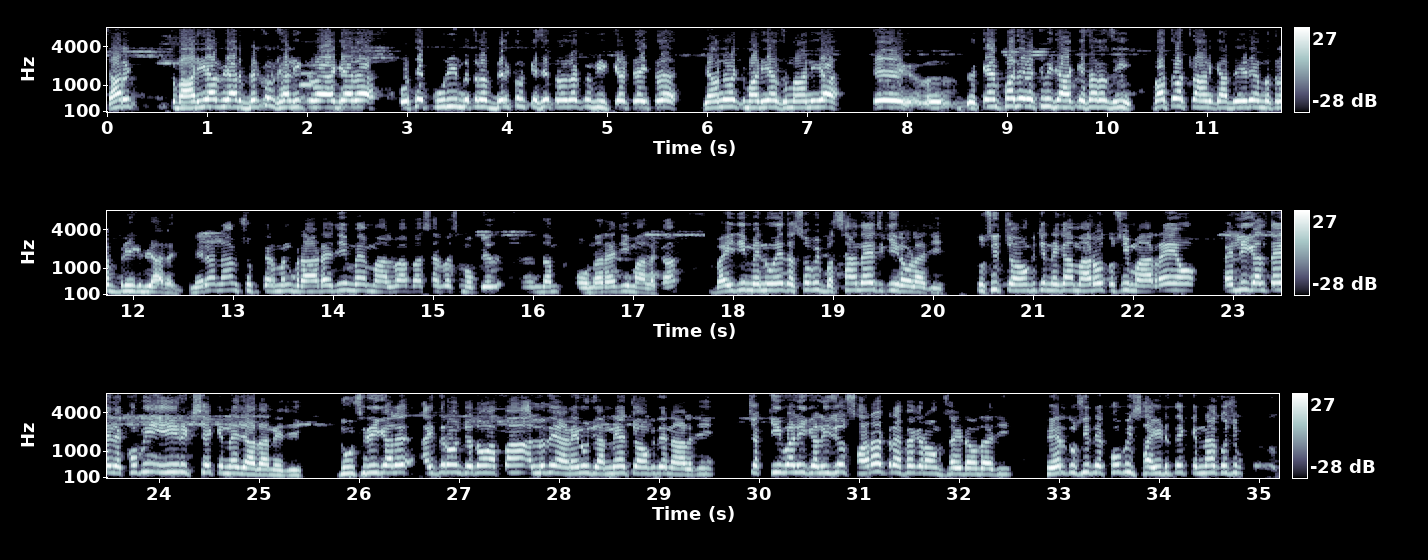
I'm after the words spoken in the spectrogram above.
ਸਰ ਕਬਾੜੀਆ ਬਾਜ਼ਾਰ ਬਿਲਕੁਲ ਖਾਲੀ ਕਰਵਾਇਆ ਗਿਆ ਵਾ। ਉੱਥੇ ਪੂਰੀ ਮਤਲਬ ਬਿਲਕੁਲ ਕਿਸੇ ਤਰ੍ਹਾਂ ਦਾ ਕੋਈ ਵਹੀਕਲ ਟਰੈਕਟਰ ਜਾਂ ਉਹਨਾਂ ਦਾ ਕਬਾੜੀਆਂ ਸਮਾਨ ਆ। ਤੇ ਕੈਂਪਾਂ ਦੇ ਵਿੱਚ ਵੀ ਜਾ ਕੇ ਸਰ ਅਸੀਂ ਵੱਧ ਤੋਂ ਵੱਧ ਤਾਣ ਕਰਦੇ ਜਿਹੜੇ ਮਤਲਬ ਬਰੀਕ ਬਾਜ਼ਾਰ ਹੈ ਜੀ। ਮੇਰਾ ਨਾਮ ਸ਼ੁਭਕਰਮਨ ਬਰਾੜ ਹੈ ਜੀ। ਮੈਂ ਮਾਲਵਾ ਬੱਸ ਸਰਵਿਸ ਮੋਗੇ ਦਾ ਓਨਰ ਹੈ ਜੀ ਮਾਲਕਾ ਬਾਈ ਜੀ ਮੈਨੂੰ ਇਹ ਦੱਸੋ ਵੀ ਬੱਸਾਂ ਦਾ ਇਹ 'ਚ ਕੀ ਰੌਲਾ ਜੀ? ਤੁਸੀਂ ਚੌਂਕ 'ਚ ਨਿਗਾਹ ਮਾਰੋ ਤੁਸੀਂ ਮਾਰ ਰਹੇ ਹੋ। ਪਹਿਲੀ ਗੱਲ ਤਾਂ ਇਹ ਦੇਖੋ ਵੀ ਈ ਰਿਕਸ਼ੇ ਕਿੰਨੇ ਜ਼ਿਆਦਾ ਨੇ ਜੀ। ਦੂਸਰੀ ਗੱਲ ਇਧਰੋਂ ਜਦੋਂ ਆਪਾਂ ਲੁਧਿਆਣੇ ਨੂੰ ਜਾਂਦੇ ਆ ਚੌਂਕ ਦੇ ਨਾਲ ਜੀ ਚੱਕੀ ਵਾਲੀ ਗਲੀ ਜੋ ਸਾਰਾ ਟ੍ਰੈਫਿਕ ਰੌਂਗ ਸਾਈਡ ਆਉਂਦਾ ਜੀ। ਫਿਰ ਤੁਸੀਂ ਦੇਖੋ ਵੀ ਸਾਈਡ ਤੇ ਕਿੰਨਾ ਕੁਝ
